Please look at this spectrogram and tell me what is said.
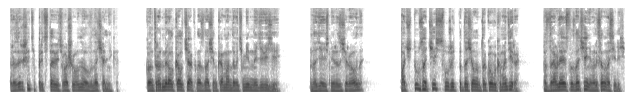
разрешите представить вашего нового начальника? Контр-адмирал Колчак назначен командовать минной дивизией. Надеюсь, не разочарованы? Почту за честь служить под началом такого командира». Поздравляю с назначением, Александр Васильевич.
